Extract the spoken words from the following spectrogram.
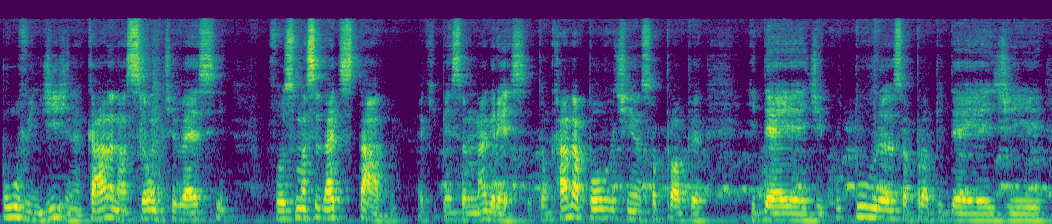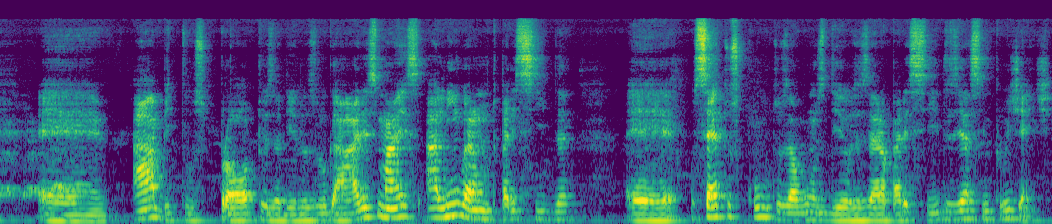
povo indígena, cada nação tivesse fosse uma cidade-estado, aqui pensando na Grécia. Então cada povo tinha a sua própria ideia de cultura, sua própria ideia de é, hábitos próprios ali dos lugares, mas a língua era muito parecida, é, certos cultos, alguns deuses eram parecidos e assim por diante.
